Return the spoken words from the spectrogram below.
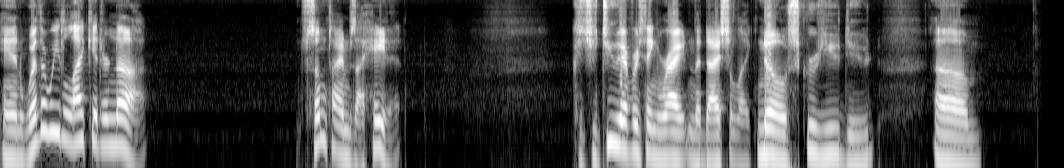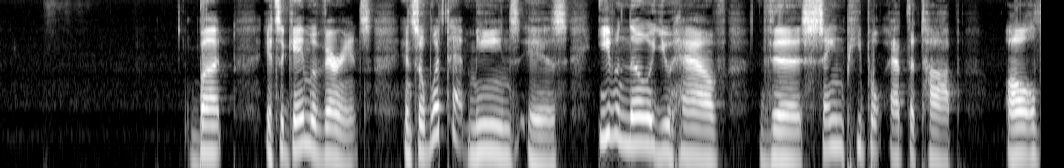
And whether we like it or not, sometimes I hate it. Because you do everything right, and the dice are like, no, screw you, dude. Um, but it's a game of variance. And so, what that means is even though you have the same people at the top all,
